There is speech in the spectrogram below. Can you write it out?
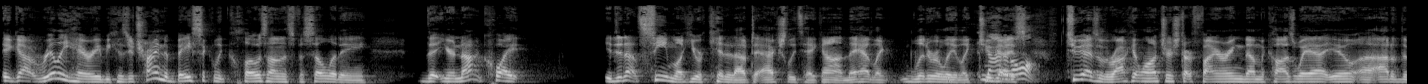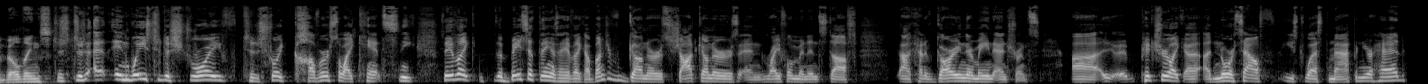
it got really hairy because you're trying to basically close on this facility that you're not quite it did not seem like you were kitted out to actually take on. They had like literally like two Not guys. Two guys with rocket launchers start firing down the causeway at you uh, out of the buildings Just, just uh, in ways to destroy to destroy cover, so I can't sneak. They have like the basic thing is I have like a bunch of gunners, shotgunners, and riflemen and stuff, uh, kind of guarding their main entrance. Uh, picture like a, a north, south, east, west map in your head.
